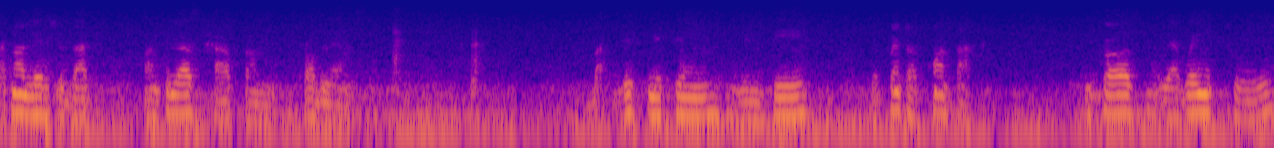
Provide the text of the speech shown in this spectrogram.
acknowledge that Concealers have some problems. But this meeting will be the point of contact because we are going to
